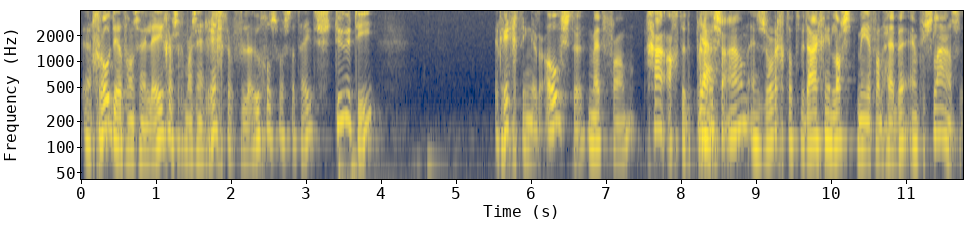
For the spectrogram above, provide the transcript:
een groot deel van zijn leger, zeg maar zijn rechtervleugel, zoals dat heet, stuurt hij richting het oosten met van ga achter de Pruisen aan en zorg dat we daar geen last meer van hebben en verslaan ze.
